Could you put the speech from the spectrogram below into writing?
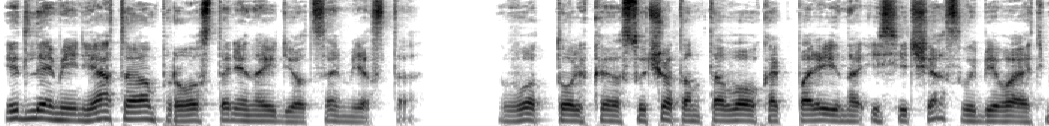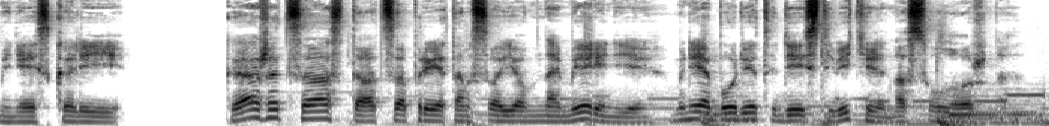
И для меня там просто не найдется места. Вот только с учетом того, как Полина и сейчас выбивает меня из колеи, кажется, остаться при этом своем намерении мне будет действительно сложно.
